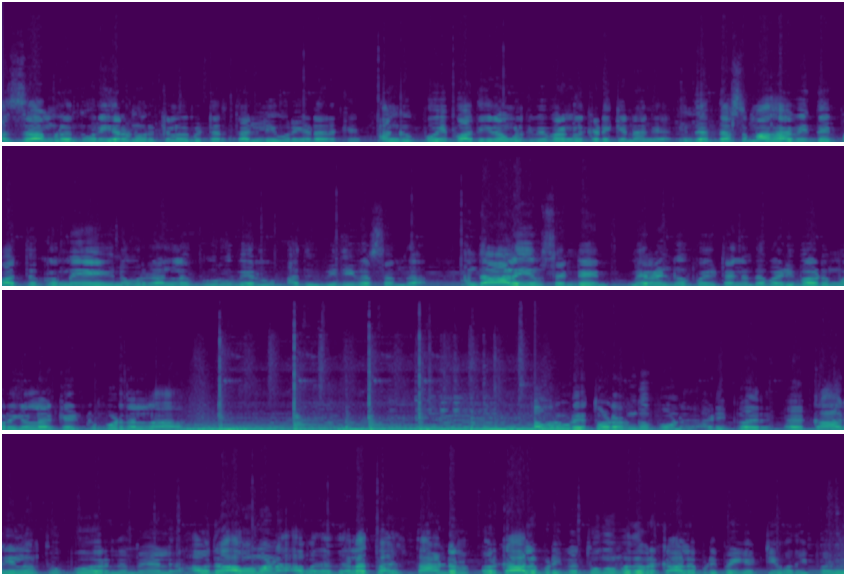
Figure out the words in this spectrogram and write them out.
அஸ்ஸாம்லேருந்து ஒரு இரநூறு கிலோமீட்டர் தள்ளி ஒரு இடம் இருக்குது அங்கே போய் பார்த்தீங்கன்னா உங்களுக்கு விவரங்கள் கிடைக்கினாங்க இந்த தசமகா வித்தை பத்துக்குமே ஒரு நல்ல குரு வேறலும் அது விதிவசந்தா அந்த ஆலயம் சென்றேன். மிரண்டு போயிட்டாங்க. அந்த வழிபாடு முறைகள்லாம் கேட்கும் பொழுதெல்லாம் அவருடைய தொடர்ந்து போனேன். அடிப்பார். காரியெல்லாம் தொப்புவாருங்க மேலே. அவர் தான் அவமானம் அவர் அதெல்லாம் தா தாண்டணும். அவர் காலை பிடிப்பார். தூங்கும்போது அவர் காலை பிடிப்பை எட்டி உதைப்பார்.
